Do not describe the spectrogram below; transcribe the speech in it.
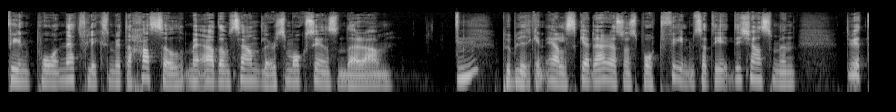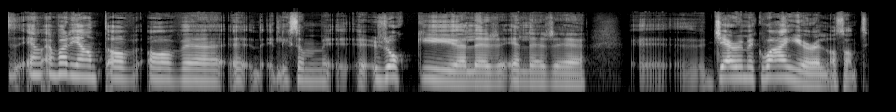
film på Netflix som heter Hustle med Adam Sandler, som också är en sån där um, Mm. publiken älskar. Det här är alltså en sportfilm, så det, det känns som en, du vet, en, en variant av, av eh, eh, liksom eh, Rocky eller, eller eh, Jerry Maguire eller något sånt.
